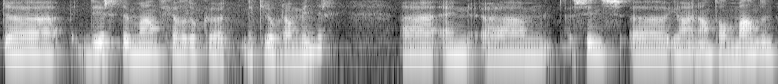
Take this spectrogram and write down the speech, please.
de, de eerste maand gaat het ook eh, een kilogram minder. Eh, en sinds eh, ja, een aantal maanden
